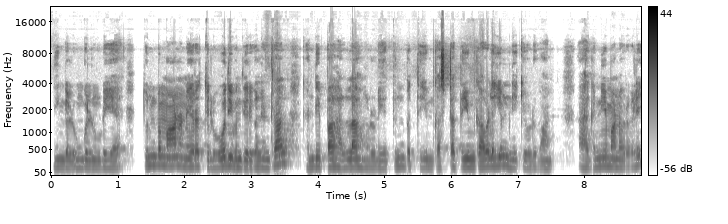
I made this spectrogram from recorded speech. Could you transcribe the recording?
நீங்கள் உங்களுடைய துன்பமான நேரத்தில் ஓதி வந்தீர்கள் என்றால் கண்டிப்பாக அல்லாஹ் உங்களுடைய துன்பத்தையும் கஷ்டத்தையும் கவலையும் நீக்கி விடுவான். ஆக கண்ணியமானவர்களே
